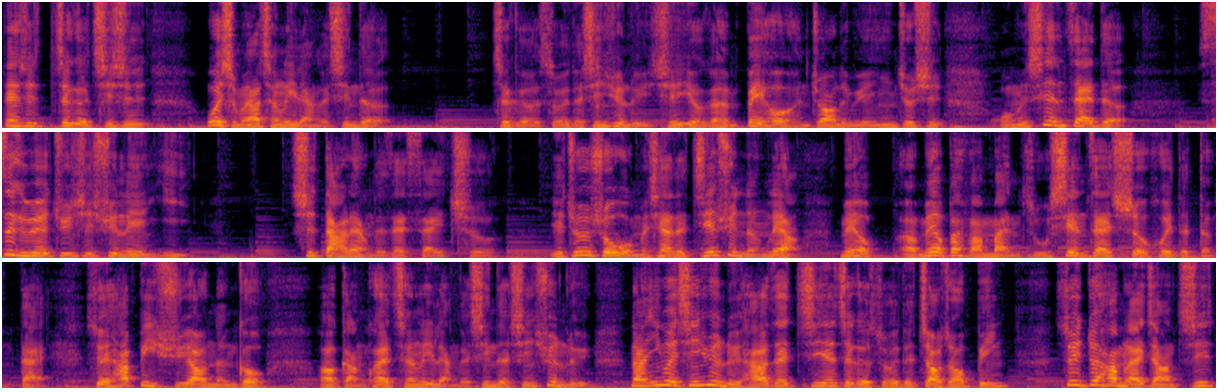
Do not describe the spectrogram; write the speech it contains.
但是这个其实为什么要成立两个新的？这个所谓的新训旅，其实有个很背后很重要的原因，就是我们现在的四个月军事训练役是大量的在塞车。也就是说，我们现在的接训能量没有呃没有办法满足现在社会的等待，所以他必须要能够呃赶快成立两个新的新训旅。那因为新训旅还要再接这个所谓的教招兵，所以对他们来讲，其实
